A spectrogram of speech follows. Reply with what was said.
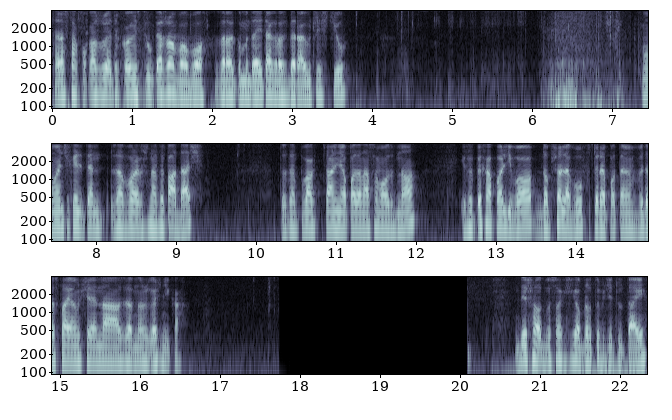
Teraz tak pokazuję tylko instruktażowo, bo zaraz go będę i tak rozbierał i czyścił. W momencie kiedy ten zaworek zaczyna wypadać, to ten pływak totalnie opada na samo dno i wypycha paliwo do przelewów, które potem wydostają się na zewnątrz gaźnika. Dysza od wysokich obrotów idzie tutaj.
